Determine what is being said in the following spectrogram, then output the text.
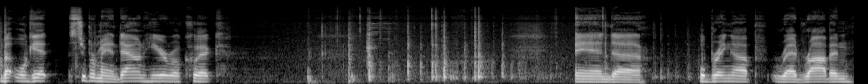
But we'll get Superman down here real quick. And uh, we'll bring up Red Robin.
